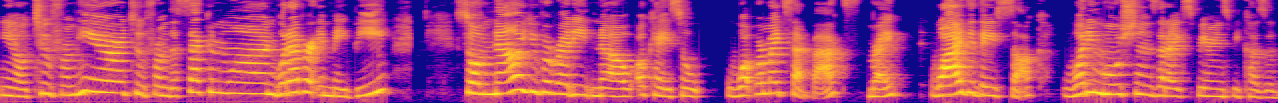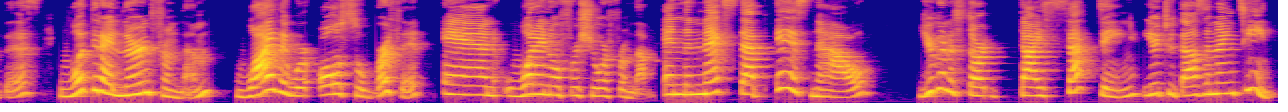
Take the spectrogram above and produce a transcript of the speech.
you know, two from here, two from the second one, whatever it may be. So now you've already know, okay, so what were my setbacks, right? Why did they suck? What emotions that I experienced because of this? What did I learn from them? Why they were also worth it, and what I know for sure from them. And the next step is now you're going to start dissecting your 2019.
